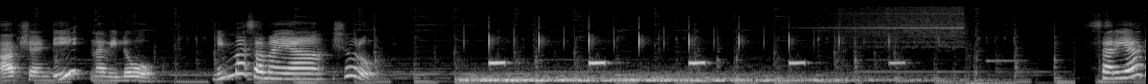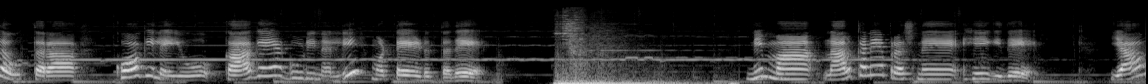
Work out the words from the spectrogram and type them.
ಆಪ್ಷನ್ ಡಿ, ನವಿಲು. ನಿಮ್ಮ ಸಮಯ ಶುರು. ಸರಿಯಾದ ಉತ್ತರ ಕೋಗಿಲೆಯು ಕಾಗೆಯ ಗೂಡಿನಲ್ಲಿ ಮೊಟ್ಟೆ ಇಡುತ್ತದೆ. ನಿಮ್ಮ ನಾಲ್ಕನೇ ಪ್ರಶ್ನೆ ಹೀಗಿದೆ. ಯಾವ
